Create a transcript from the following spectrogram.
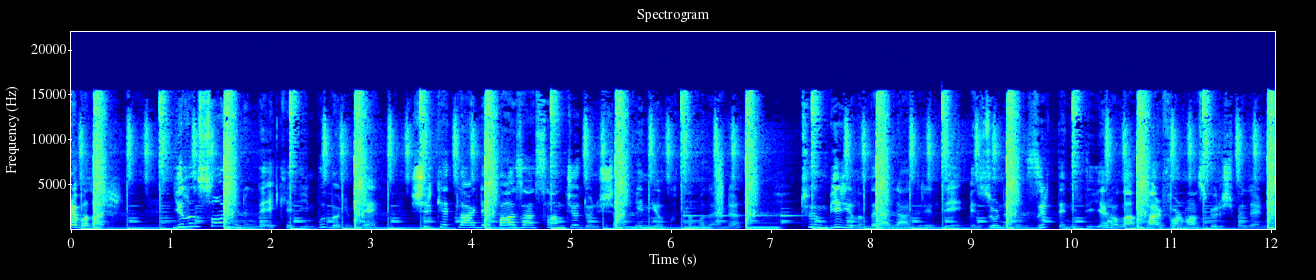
Merhabalar. Yılın son gününde eklediğim bu bölümde şirketlerde bazen sancıya dönüşen yeni yıl kutlamalarını, tüm bir yılın değerlendirildiği ve zurnanın zırt denildiği yer olan performans görüşmelerini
